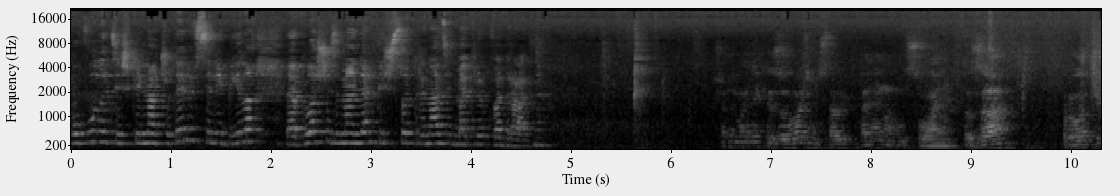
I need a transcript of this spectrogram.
по вулиці Шкільна 4 в селі Біла, е, площа земельної ділянки 613 метрів квадратних. Якщо немає ніяких зауважень, ставлю питання на голосування. Хто за, проти,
